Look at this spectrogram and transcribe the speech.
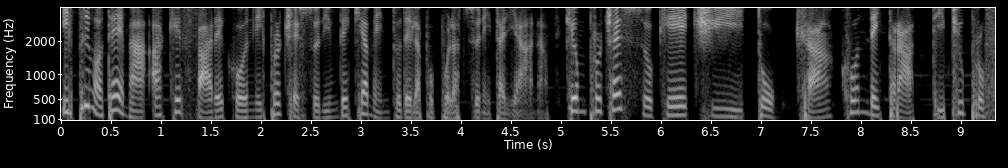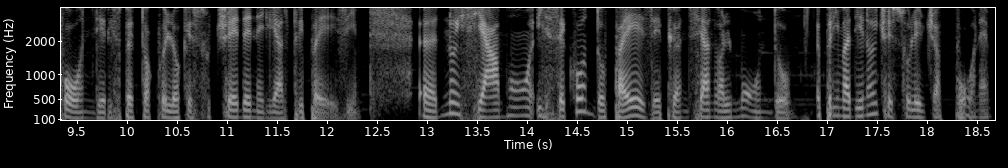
Il primo tema ha a che fare con il processo di invecchiamento della popolazione italiana, che è un processo che ci tocca con dei tratti più profondi rispetto a quello che succede negli altri paesi. Eh, noi siamo il secondo paese più anziano al mondo, prima di noi c'è solo il Giappone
